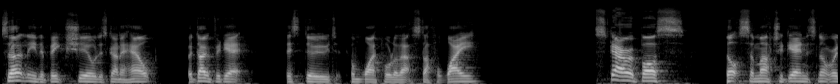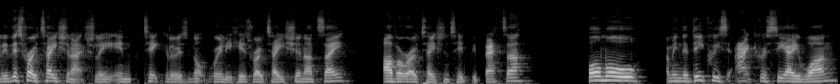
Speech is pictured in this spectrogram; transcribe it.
Certainly the big shield is going to help, but don't forget this dude can wipe all of that stuff away. Scarab boss, not so much. Again, it's not really this rotation actually in particular is not really his rotation. I'd say other rotations he'd be better. Bommal, I mean the decreased accuracy A1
